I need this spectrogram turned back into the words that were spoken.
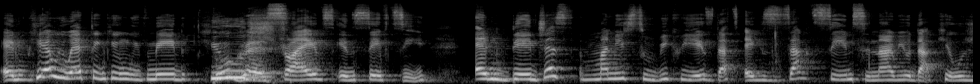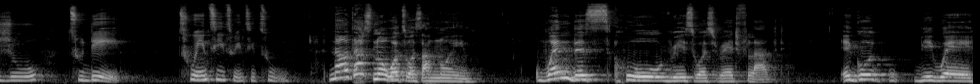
And here we were thinking we've made huge Progress. strides in safety, and they just managed to recreate that exact same scenario that killed Jules today, 2022. Now that's not what was annoying. When this whole race was red flagged, it go we were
